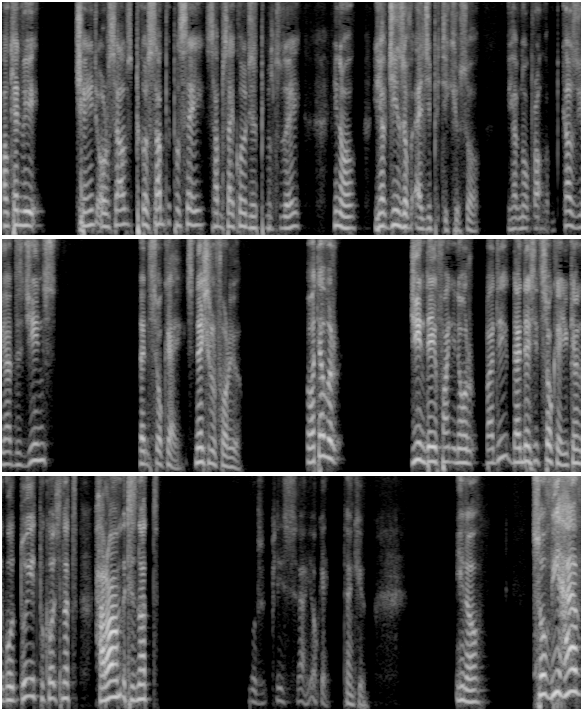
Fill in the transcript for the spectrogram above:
how can we change ourselves, because some people say, some psychologists people today, you know, you have genes of LGBTQ, so you have no problem. Because you have these genes, then it's okay. It's natural for you. Whatever gene they find in our body, then they say it's okay. You can go do it because it's not haram. It is not. Please, uh, okay, thank you. You know, so we have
